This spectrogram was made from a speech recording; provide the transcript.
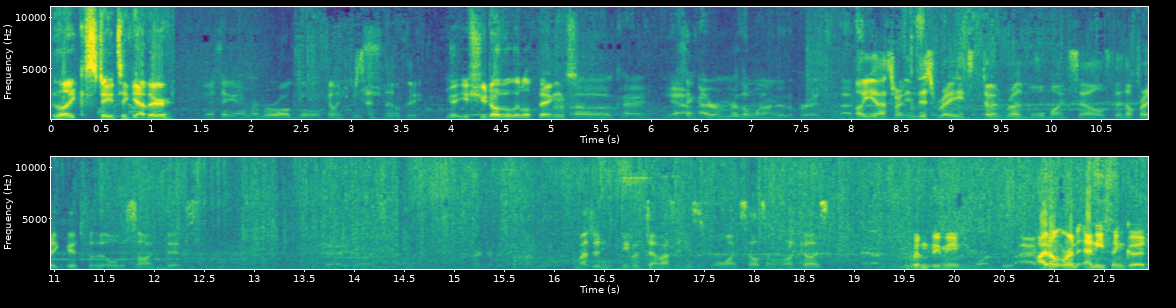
like stay together. Yeah, I think I remember all the little things. 200% now, dude. Yeah, you shoot all the little things. Oh, okay. Yeah, I, think I remember the one under the bridge. but that's Oh yeah, that's right. In this raid, don't run Warmind cells. They're not very good for the, all the side bits. Yeah, you Imagine being a dumbass that uses Warmind cells. Am I right, guys? yeah. Couldn't be me. only one who I don't run anything good.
